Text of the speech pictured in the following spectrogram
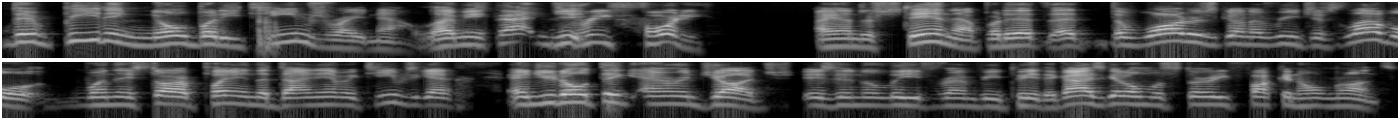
they're beating nobody teams right now. I mean, that three forty. I understand that, but it, it, the water's going to reach its level when they start playing the dynamic teams again. And you don't think Aaron Judge is in the lead for MVP? The guy's got almost thirty fucking home runs.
